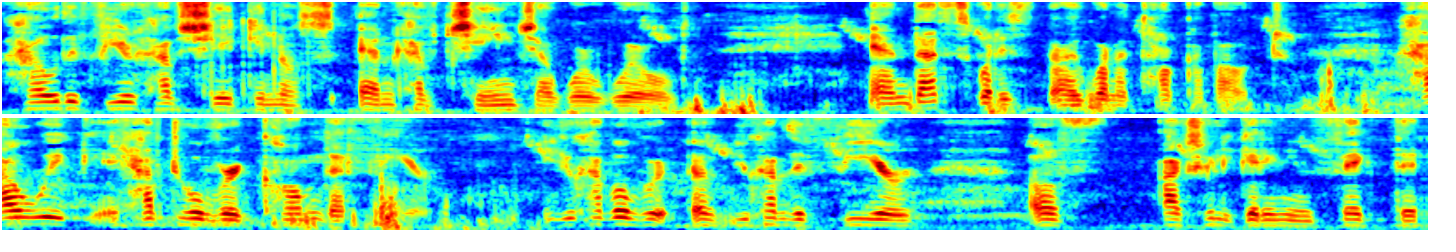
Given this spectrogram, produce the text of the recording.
how the fear have shaken us and have changed our world and that's what is, I want to talk about. How we have to overcome that fear. You have over, uh, you have the fear of actually getting infected,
